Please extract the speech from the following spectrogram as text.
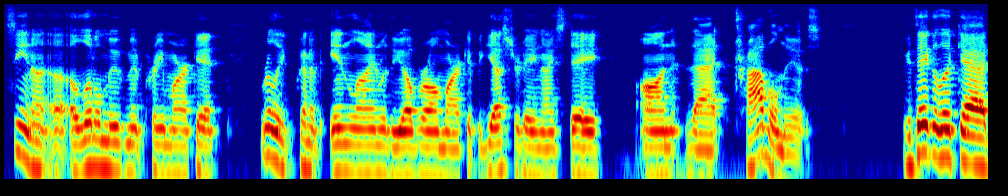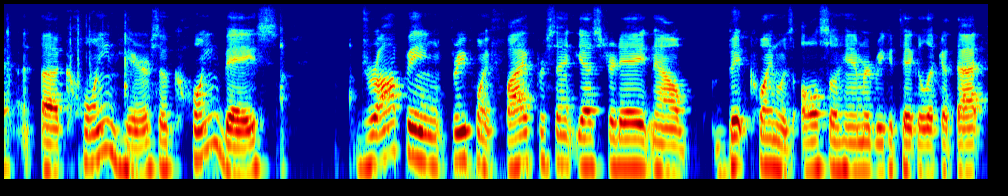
seeing a, a little movement pre market, really kind of in line with the overall market. But yesterday, nice day on that travel news. We can take a look at a coin here. So Coinbase dropping 3.5% yesterday. Now, Bitcoin was also hammered. We could take a look at that.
